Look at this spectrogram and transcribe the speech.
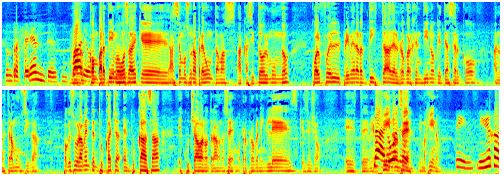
es un referente, es un Bueno, paro. compartimos, Eh, vos sabés que hacemos una pregunta más a casi todo el mundo. ¿Cuál fue el primer artista del rock argentino que te acercó a nuestra música? Porque seguramente en tus cacha, en tus casas escuchaban otra, no sé, rock en inglés, qué sé yo. Este, me Claro, imagino, no bueno. sé, me imagino. Sí, mi vieja,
